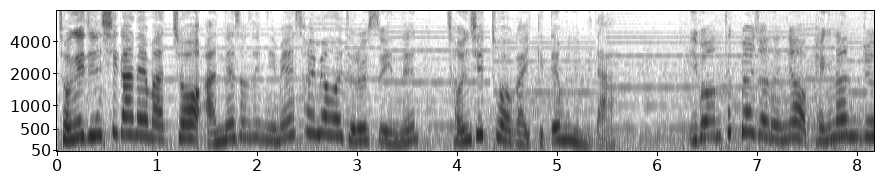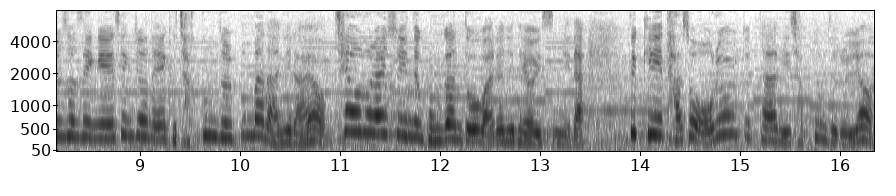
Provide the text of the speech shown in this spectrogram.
정해진 시간에 맞춰 안내 선생님의 설명을 들을 수 있는 전시 투어가 있기 때문입니다. 이번 특별전은요, 백남준 선생의 생전의 그 작품들 뿐만 아니라요, 체험을 할 수 있는 공간도 마련이 되어 있습니다. 특히 다소 어려울 듯한 이 작품들을요,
